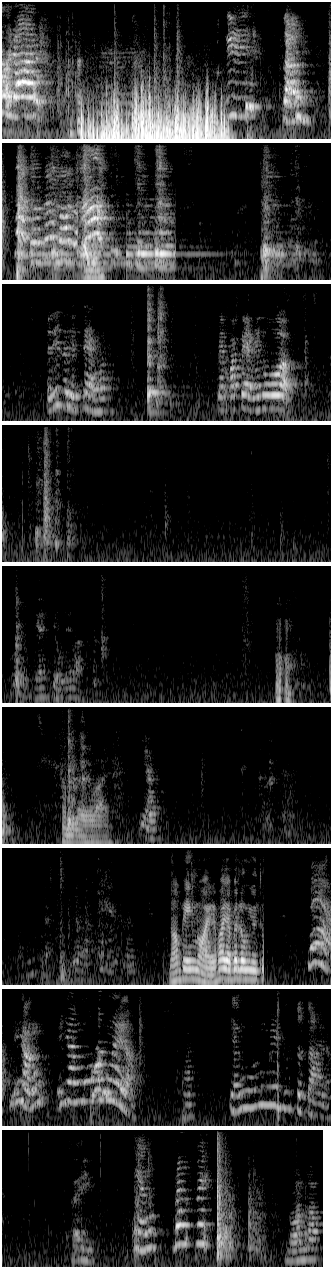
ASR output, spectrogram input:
ำไมอะ อันนี้จะเห็นแปลงมั้ยแปลงปัดแปลงให้ดูเสียเสียวเลยว่ะ ทำอะไรวายอย่างร้องเพลงหน่อยเดี๋ยวพ่อจะไปลง YouTube แม่ไอ้ยังไอ้ยังง่วงเลยอะยังง่วงไม่รู้จะตายอะใส่ยังบ้างสินอนรับ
